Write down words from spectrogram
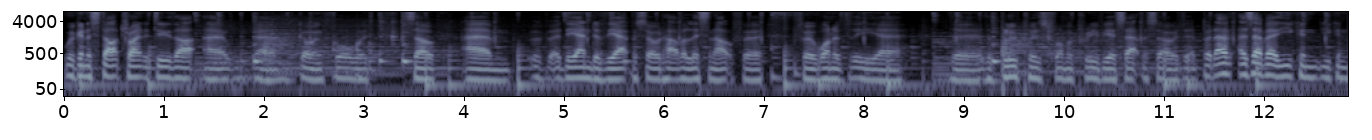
We're going to start trying to do that uh, um, going forward. So um, at the end of the episode, have a listen out for for one of the uh, the the bloopers from a previous episode. But as ever, you can you can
